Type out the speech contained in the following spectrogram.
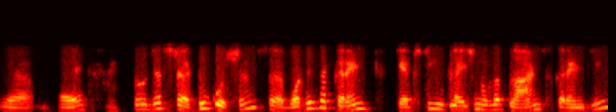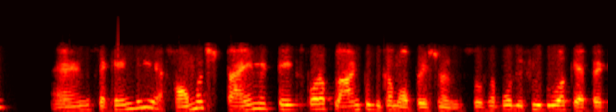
Yeah. Hi. So, just uh, two questions. Uh, what is the current capacity utilization of the plants currently? And secondly, how much time it takes for a plant to become operational? So suppose if you do a CapEx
